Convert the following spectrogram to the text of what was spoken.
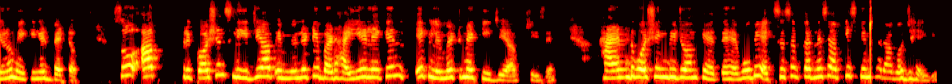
you know making it better so आप प्रिकॉशंस लीजिए आप इम्यूनिटी बढ़ाइए लेकिन एक लिमिट में कीजिए आप चीज़ें। हैंड वॉशिंग भी जो हम कहते हैं वो भी एक्सेसिव करने से आपकी स्किन खराब हो जाएगी।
